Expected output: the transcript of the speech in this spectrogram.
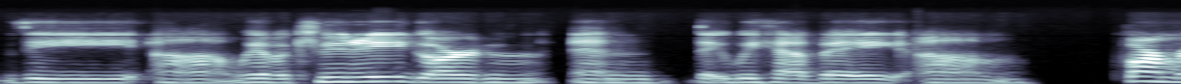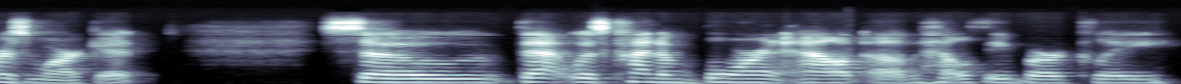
the uh, we have a community garden and they, we have a um, farmers market. So that was kind of born out of Healthy Berkeley,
